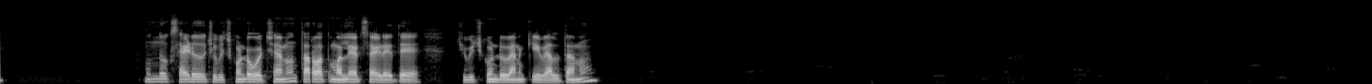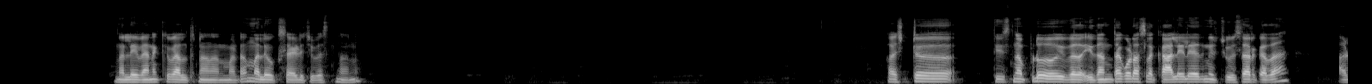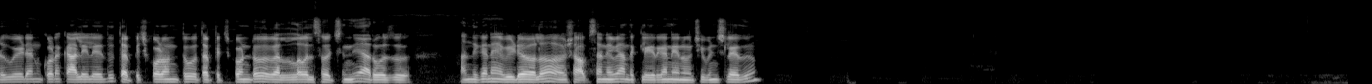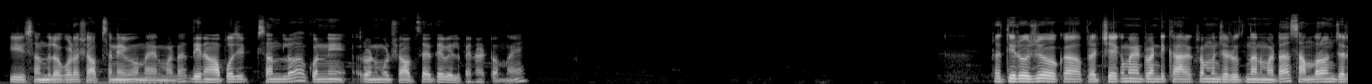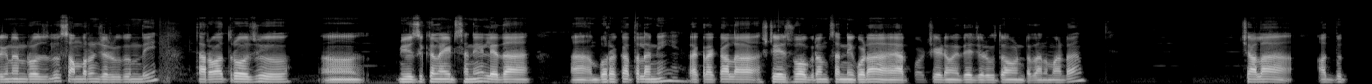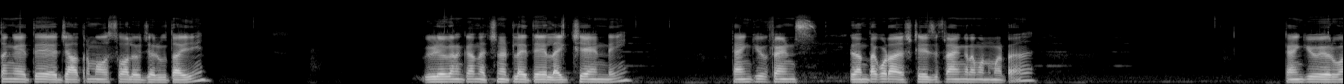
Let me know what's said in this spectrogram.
ముందు ఒక సైడ్ చూపించుకుంటూ వచ్చాను. తర్వాత మళ్ళీ అటు సైడ్ అయితే చూపించుకుంటూ వెనక్కి వెళ్తాను. మళ్ళీ వెనక్కి వెళ్తున్నాను అనమాట మళ్ళీ ఒక సైడ్ చూపిస్తున్నాను. ఫస్ట్ తీసినప్పుడు ఇవ- ఇదంతా కూడా అసలు ఖాళీ లేదు. మీరు చూసారు కదా అడుగు వేయడానికి కూడా ఖాళీ లేదు. తప్పించుకోవడంతో తప్పించుకుంటూ వెళ్ళవలసి వచ్చింది ఆ రోజు. అందుకనే వీడియోలో షాప్స్ అనేవి అంత క్లియర్గా నేను చూపించలేదు. ఈ సందులో కూడా షాప్స్ అనేవి ఉన్నాయన్నమాట. దీని ఆపోజిట్ సందులో కొన్ని రెండు మూడు షాప్స్ అయితే వెళ్ళిపోయినట్టు ఉన్నాయి. ప్రతిరోజు ఒక ప్రత్యేకమైనటువంటి కార్యక్రమం జరుగుతుందన్నమాట. సంబరం జరిగిన రోజులు సంబరం జరుగుతుంది. తర్వాత రోజు మ్యూజికల్ నైట్స్ అని లేదా బుర్రకథలని రకరకాల స్టేజ్ ప్రోగ్రామ్స్ అన్నీ కూడా ఏర్పాటు చేయడం అయితే జరుగుతూ ఉంటుంది చాలా అద్భుతంగా అయితే జాతర మహోత్సవాలు జరుగుతాయి. వీడియో కనుక నచ్చినట్లయితే లైక్ చేయండి. థ్యాంక్ యూ ఫ్రెండ్స్ ఇదంతా కూడా స్టేజ్ ప్రాంగణం అనమాట థ్యాంక్ యూ ఎవరి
